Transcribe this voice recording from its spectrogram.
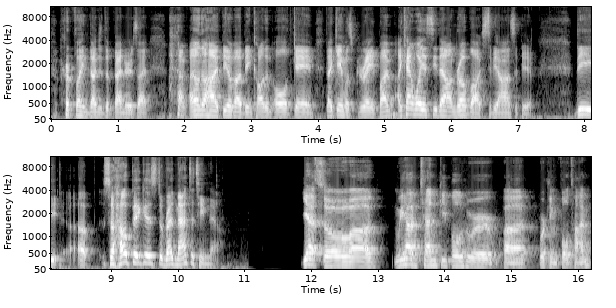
we're playing Dungeon Defenders. I I don't know how I feel about being called an old game. That game was great, but I'm, I can't wait to see that on Roblox. To be honest with you, the uh, so how big is the Red Manta team now? Yeah, so uh, we have 10 people who are uh, working full time.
